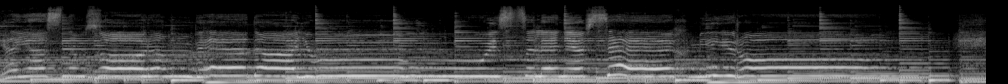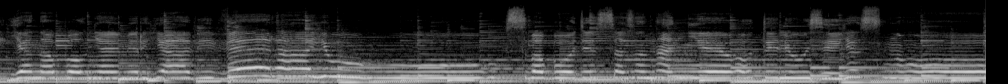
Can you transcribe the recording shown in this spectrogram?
Я ясным взором ведаю Исцеление всех миров. Я наполняю мир яви верою Свободе сознания от иллюзии снов.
